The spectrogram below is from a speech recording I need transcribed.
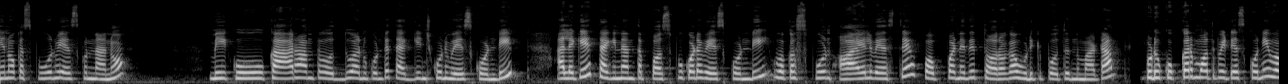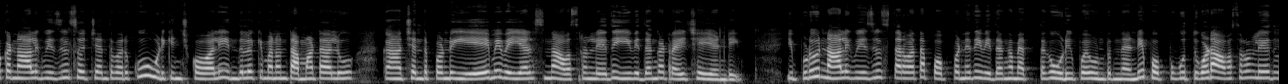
నేను ఒక స్పూన్ వేసుకున్నాను. మీకు కారం అంత వద్దు అనుకుంటే తగ్గించుకొని వేసుకోండి. అలాగే తగినంత పసుపు కూడా వేసుకోండి. ఒక స్పూన్ ఆయిల్ వేస్తే పప్పు అనేది త్వరగా ఉడికిపోతుంది అన్నమాట ఇప్పుడు కుక్కర్ మూత పెట్టేసుకొని ఒక నాలుగు విజిల్స్ వచ్చేంత వరకు ఉడికించుకోవాలి. ఇందులోకి మనం టమాటాలు చింతపండు ఏమీ వేయాల్సిన అవసరం లేదు. ఈ విధంగా ట్రై చేయండి. ఇప్పుడు నాలుగు విజిల్స్ తర్వాత పప్పు అనేది ఈ విధంగా మెత్తగా ఉడికిపోయి ఉంటుందండి. పప్పు గుత్తు కూడా అవసరం లేదు.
